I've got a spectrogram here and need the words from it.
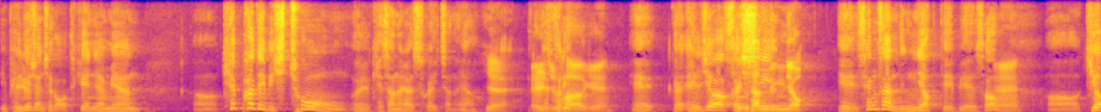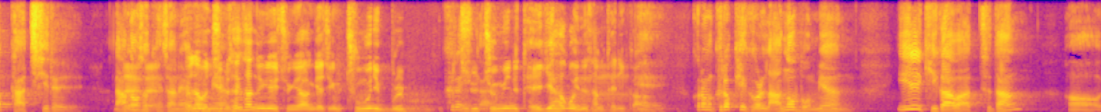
이 valuation 제가 어떻게 했냐면 어, capa 대비 시총을 계산을 할 수가 있잖아요. 예. LG 배터리- 화학의 예, 그러니까 LG화학과 생산 능력. 예, 생산 능력 대비해서 네. 어, 기업 가치를 나눠서 네, 네. 계산을 왜냐하면 해보면 지금 생산 능력이 중요한 게 지금 주문이 물 그러니까요. 주, 문이 대기하고 있는 상태니까. 예. 그러면 그렇게 그걸 나눠 보면 1기가와트당 어,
